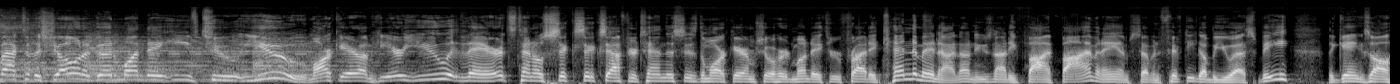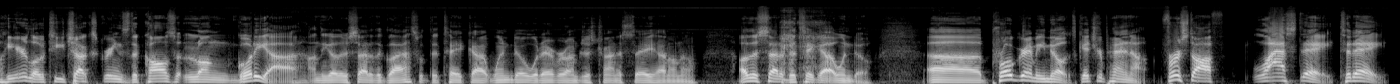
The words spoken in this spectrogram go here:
Welcome back to the show and a good Monday Eve to you. Mark Arum here, you there. It's 10.06, after 10. This is the Mark Arum Show, heard Monday through Friday, 10 to midnight on News 95.5 and AM 750 WSB. The gang's all here. Low T Chuck screens the calls at Longoria on the other side of the glass with the takeout window, whatever I'm just trying to say. I don't know. Other side of the takeout window. Uh, programming notes. Get your pen out. First off, last day, today,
